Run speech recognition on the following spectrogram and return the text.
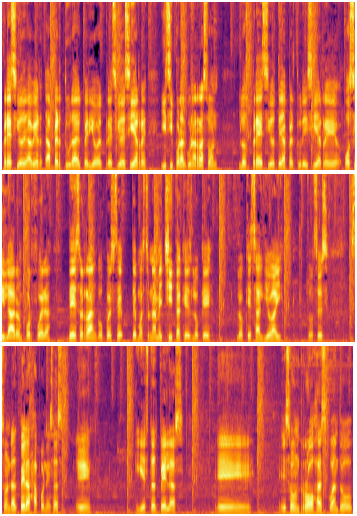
precio de apertura del periodo, el precio de cierre y si por alguna razón los precios de apertura y cierre oscilaron por fuera de ese rango, pues te, muestra una mechita que es lo que, lo que salió ahí. Entonces son las velas japonesas eh, y estas velas eh, son rojas cuando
